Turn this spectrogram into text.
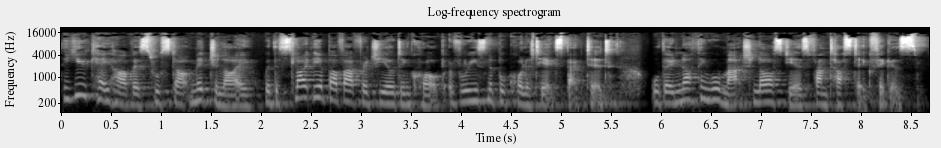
The UK harvest will start mid July with a slightly above average yielding crop of reasonable quality expected, although nothing will match last year's fantastic figures.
